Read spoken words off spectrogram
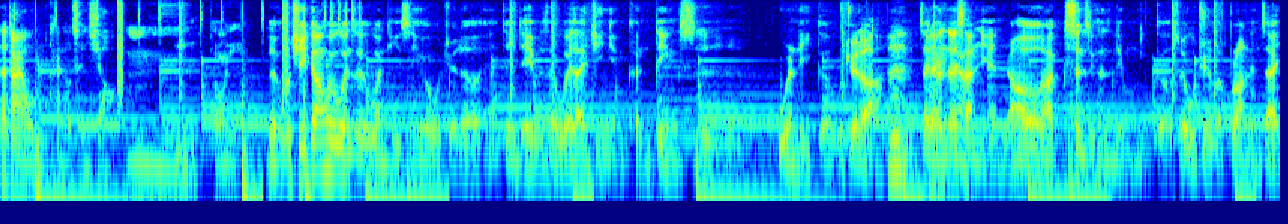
那当然我们看到成效。嗯嗯，同意。对，我其实刚刚会问这个问题，是因为我觉得 Anthony Davis 在未来几年肯定是湖人的一个，我觉得啊，嗯，在可能在三年，然后他甚至可能是联盟一个。所以我觉得 LeBron 能在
